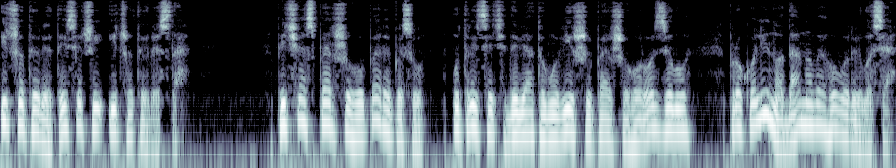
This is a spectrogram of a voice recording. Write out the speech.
і чотири тисячі і чотириста. Під час першого перепису, у 39-му вірші першого розділу, про коліно Данове говорилося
